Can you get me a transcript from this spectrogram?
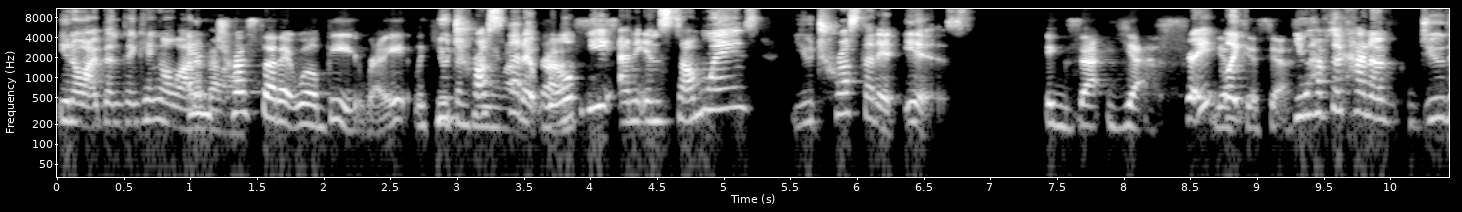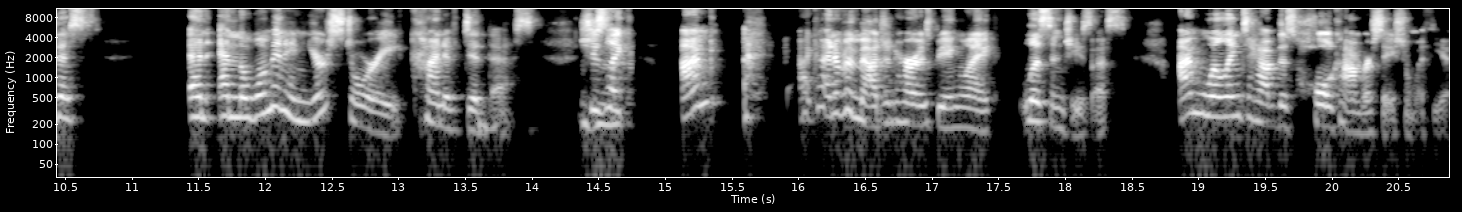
you know i've been thinking a lot and about trust that it will be right like you trust that it will be and in some ways you trust that it is exact yes Right? yes Like, yes yes. you have to kind of do this and and the woman in your story kind of did this. She's Mhm. like i'm i kind of imagine her as being like listen jesus i'm willing to have this whole conversation with you.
